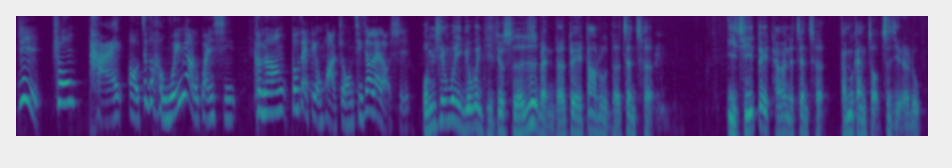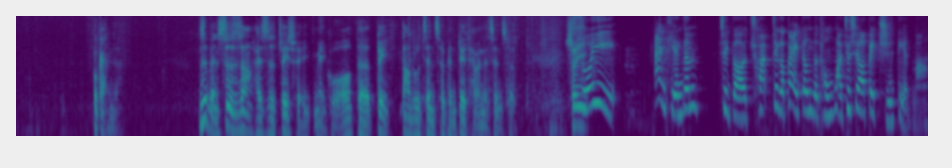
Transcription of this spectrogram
日中台哦，这个很微妙的关系。可能都在变化中，请教赖老师。我们先问一个问题，就是日本的对大陆的政策，以及对台湾的政策，敢不敢走自己的路？不敢的。日本事实上还是追随美国的对大陆政策跟对台湾的政策，所以所以岸田跟这个川这个拜登的通话就是要被指点吗？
